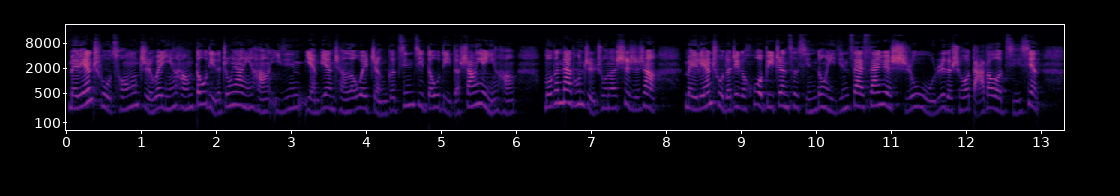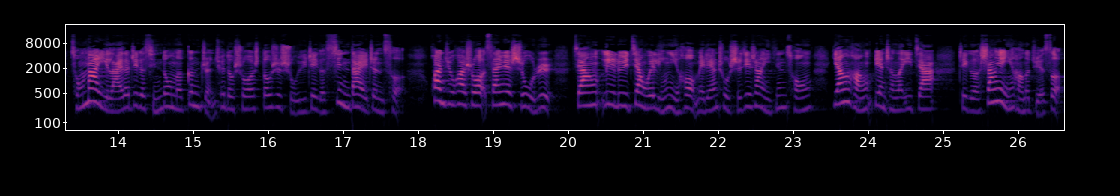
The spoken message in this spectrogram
美联储从只为银行兜底的中央银行，已经演变成了为整个经济兜底的商业银行。摩根大通指出呢，事实上，美联储的这个货币政策行动已经在三月十五日的时候达到了极限。从那以来的这个行动呢，更准确的说，都是属于这个信贷政策。换句话说，三月十五日将利率降为零以后，美联储实际上已经从央行变成了一家这个商业银行的角色。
